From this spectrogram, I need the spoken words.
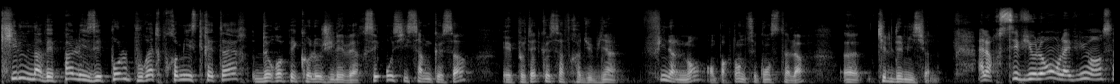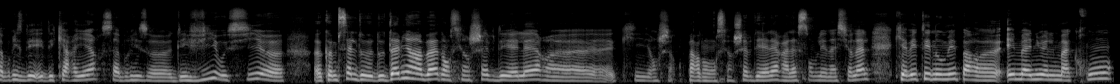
qu'il n'avait pas les épaules pour être premier secrétaire d'Europe Écologie Les Verts. C'est aussi simple que ça, et peut-être que ça fera du bien finalement, en partant de ce constat-là, euh, qu'il démissionne. Alors c'est violent, on l'a vu, hein, ça brise des, carrières, ça brise euh, des vies aussi, euh, comme celle de, Damien Abad, ancien chef des LR, qui, pardon, ancien chef des LR à l'Assemblée nationale, qui avait été nommé par Emmanuel Macron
